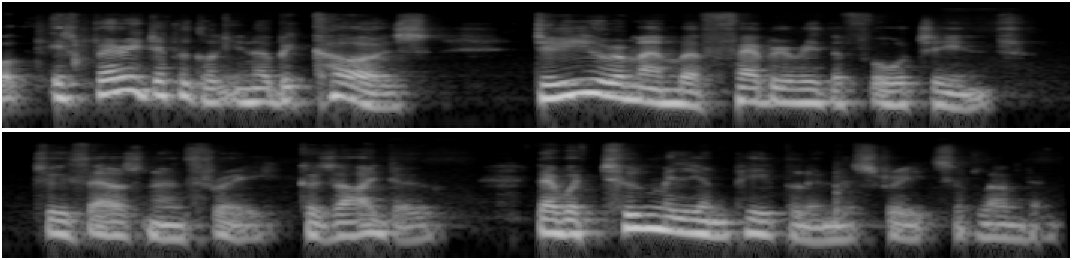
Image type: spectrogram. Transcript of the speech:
Well, it's very difficult, you know, because do you remember February the 14th, 2003? Because I do. There were 2 million people in the streets of London.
